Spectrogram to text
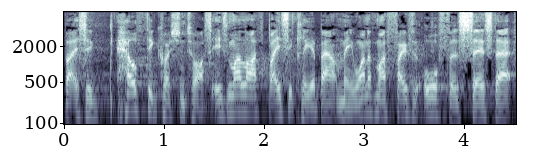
But it's a healthy question to ask. Is my life basically about me? One of my favorite authors says that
